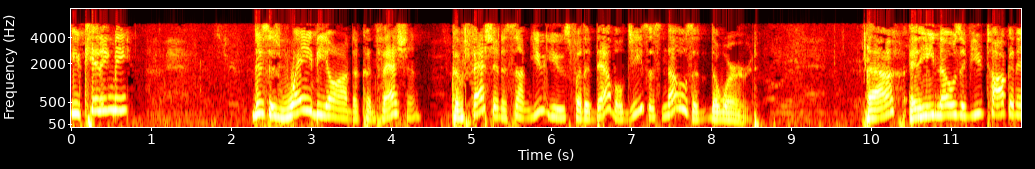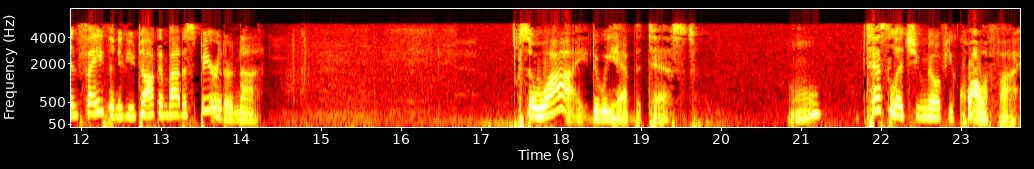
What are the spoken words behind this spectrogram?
Are you kidding me? This is way beyond a confession. Confession is something you use for the devil. Jesus knows the word. Huh? And he knows if you're talking in faith and if you're talking by the Spirit or not. So why do we have the test? Well, test lets you know if you qualify.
